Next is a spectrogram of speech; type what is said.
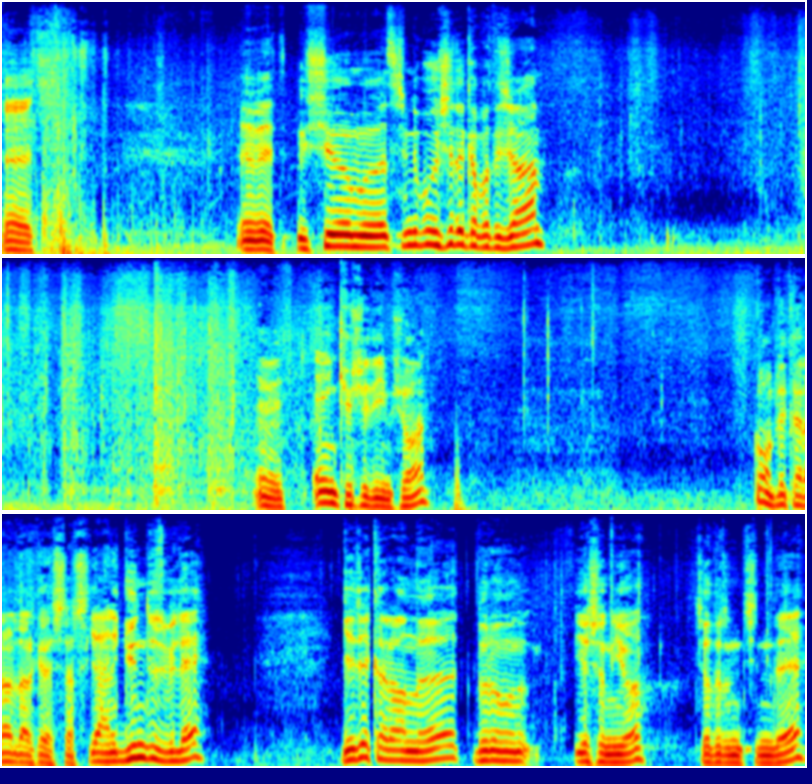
Evet. Evet, ışığımız. Şimdi bu ışığı da kapatacağım. Evet, en köşedeyim şu an. Komple karardı arkadaşlar. Yani gündüz bile gece karanlığı durumu yaşanıyor çadırın içinde.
